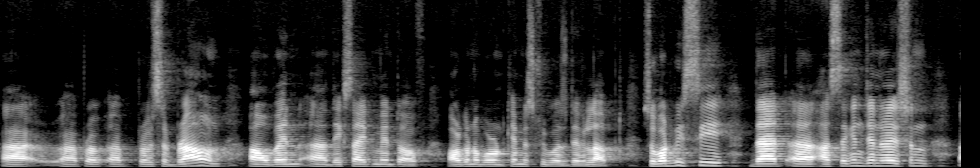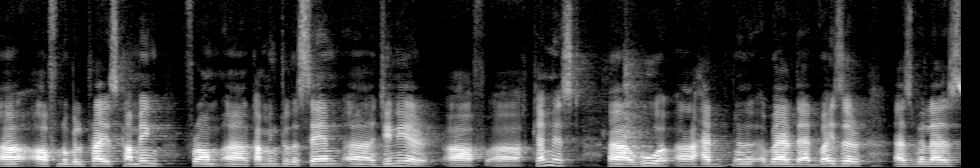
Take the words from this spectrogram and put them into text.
Pro Professor Brown when the excitement of organoboron chemistry was developed. So, what we see that a second generation of Nobel Prize coming from uh, coming to the same uh, junior of uh, chemist who had were the advisor as well as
